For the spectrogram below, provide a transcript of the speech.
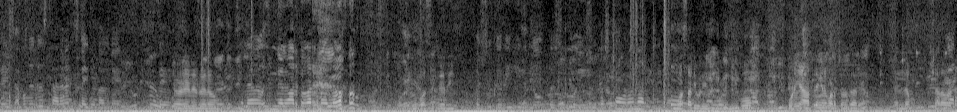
ഗൈസ് അപ്പൊ നിങ്ങൾക്ക് സ്ഥലം മനസ്സിലായിട്ടുണ്ടാവില്ലേ എവിടെയാണ് സ്ഥലം ബസ് കയറി. ബസ് അടിപൊളിയായിരുന്നു. യാത്ര എങ്ങനെ പഠിച്ചോന്നൊക്കെ അറിയാം. എല്ലാം ഉഷാറാവട്ടെ.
